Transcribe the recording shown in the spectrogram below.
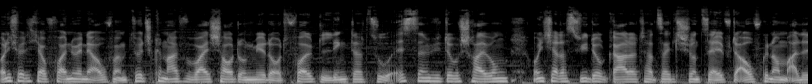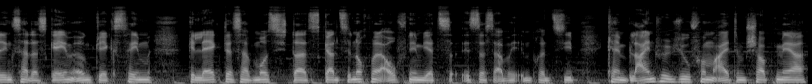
Und ich würde mich auch freuen, wenn ihr auf meinem Twitch-Kanal vorbeischaut und mir dort folgt. Link dazu ist in der Videobeschreibung. Und ich habe das Video gerade tatsächlich schon zur Hälfte aufgenommen. Allerdings hat das Game irgendwie extrem gelaggt. Deshalb muss ich das Ganze nochmal aufnehmen. Jetzt ist das aber im Prinzip kein Blind-Review vom Item-Shop mehr.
